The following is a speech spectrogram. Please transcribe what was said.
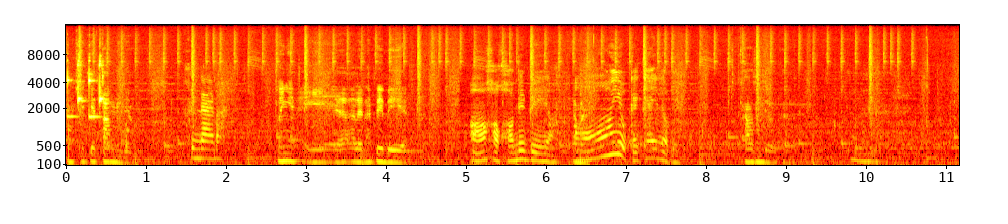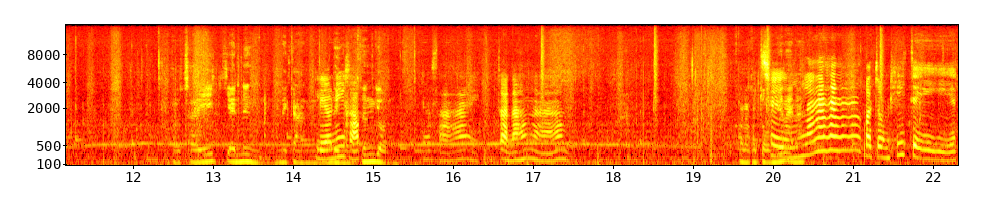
ต้องใช้เกียร์ตั้มอย่างเดียวขึ้นได้ปะไม่งั้นไอ้อะไรนะเบเบอะ อ๋อเขาคอเบเบเหรอ ทำอ๋ไมออยู่ใกล้ๆเหรออุ๊ยเข้าทางเดียวกันเราใช้เกียร์หนึ่งในการเลี้ยวนี่ครับ เครื่องยนต์เลี้ยวซ้ายจอดหน้าห้องน้ข องเรากระโจำมถึที่งอะไรนะแล้วกระโจมที่เจ็ด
